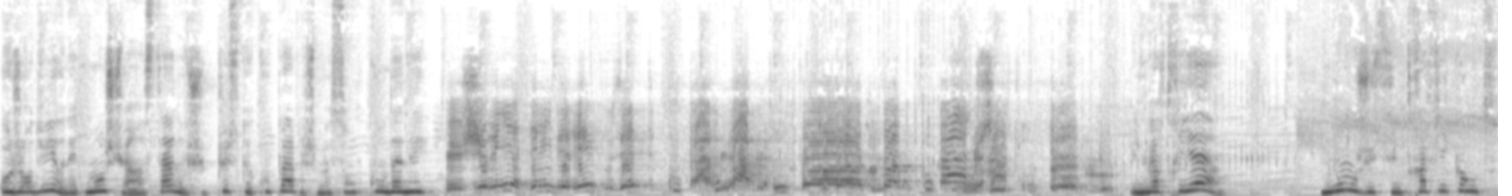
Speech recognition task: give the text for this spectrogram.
Aujourd'hui, honnêtement, je suis à un stade où je suis plus que coupable, je me sens condamnée. Le jury a délibéré, vous êtes coupable. Coupable. Coupable. Coupable. Vous êtes coupable. Une meurtrière Non, juste une trafiquante.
